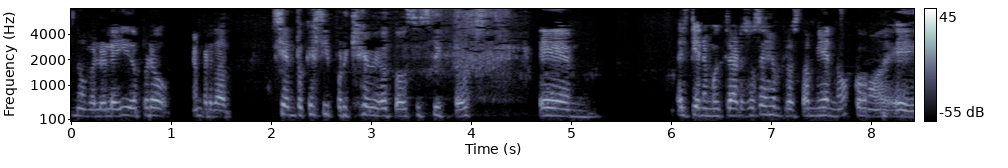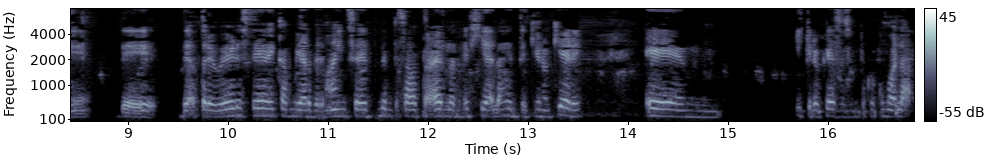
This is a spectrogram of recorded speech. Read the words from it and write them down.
no me lo he leído, pero en verdad siento que sí porque veo todos sus TikToks. Eh, él tiene muy claros esos ejemplos también, ¿no? Como de, atreverse, de cambiar de mindset, de empezar a traer la energía de la gente que uno quiere. Eh, y creo que esa es un poco como la,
